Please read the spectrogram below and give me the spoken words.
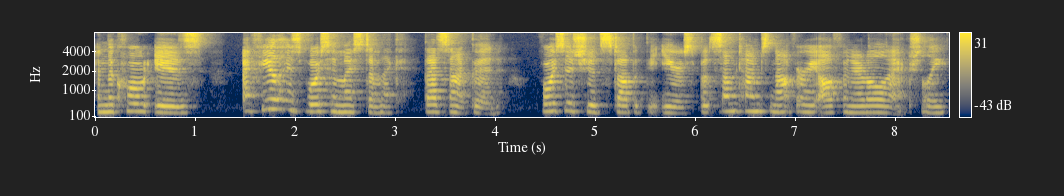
And the quote is, I feel his voice in my stomach. That's not good. Voices should stop at the ears, but sometimes not very often at all, actually.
